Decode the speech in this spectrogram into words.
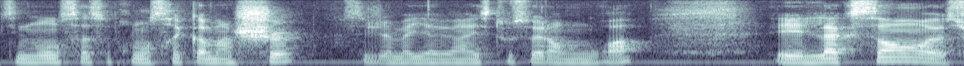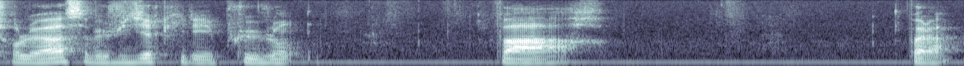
Sinon, ça se prononcerait comme un che, si jamais il y avait un S tout seul en hongrois. Et l'accent euh, sur le A, ça veut juste dire qu'il est plus long. Var. Voilà.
